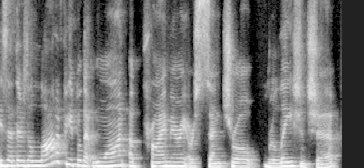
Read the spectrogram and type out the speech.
is that there's a lot of people that want a primary or central relationship,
